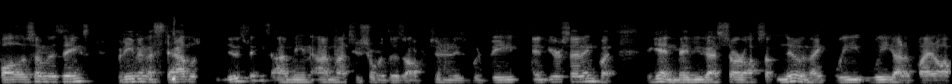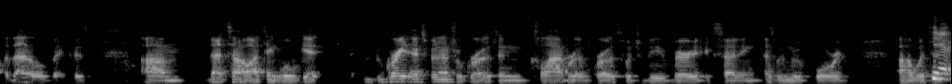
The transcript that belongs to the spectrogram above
follow some of the things, but even establish new things. I mean, I'm not too sure what those opportunities would be in your setting, but again, maybe you guys start off something new and like we we got to bite off of that a little bit because um, that's how I think we'll get great exponential growth and collaborative growth, which would be very exciting as we move forward uh, with this yeah.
